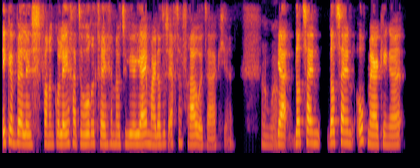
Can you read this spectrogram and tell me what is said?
Ik heb wel eens van een collega te horen gekregen, notuleer jij maar, dat is echt een vrouwentaakje. Oh, wow. Ja, dat zijn, dat zijn opmerkingen,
